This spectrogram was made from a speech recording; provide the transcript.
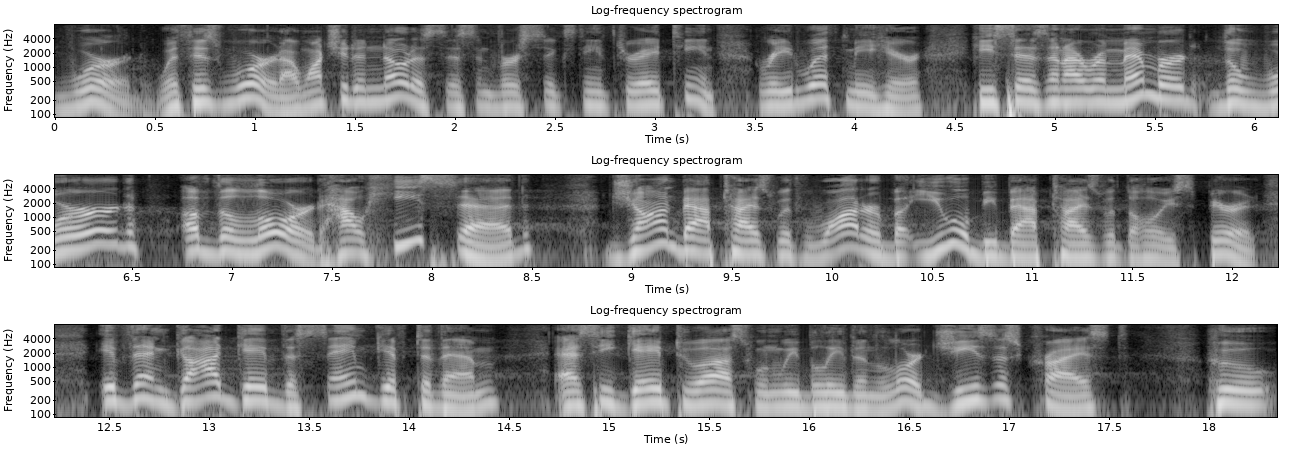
word, with his word. I want you to notice this in verse 16 through 18. Read with me here. He says, And I remembered the word of the Lord, how he said, John baptized with water, but you will be baptized with the Holy Spirit. If then God gave the same gift to them as he gave to us when we believed in the Lord, Jesus Christ, who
